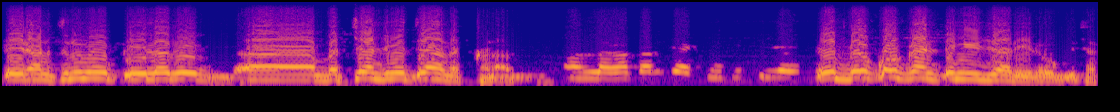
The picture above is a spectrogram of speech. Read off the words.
ਪੇਰੈਂਟਸ ਨੂੰ ਵੀ ਅਪੀਲ ਹੈ ਵੀ ਬੱਚਿਆਂ 'ਚ ਵੀ ਧਿਆਨ ਰੱਖਣਾ। ਹੁਣ ਲਗਾਤਾਰ ਚੈਕਿੰਗ ਕੀਤੀ ਜਾਊਗੀ ਇਹ ਬਿਲਕੁਲ ਕੰਟੀਨਿਊ ਜਾਰੀ ਰਹੂਗੀ ਸਰ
